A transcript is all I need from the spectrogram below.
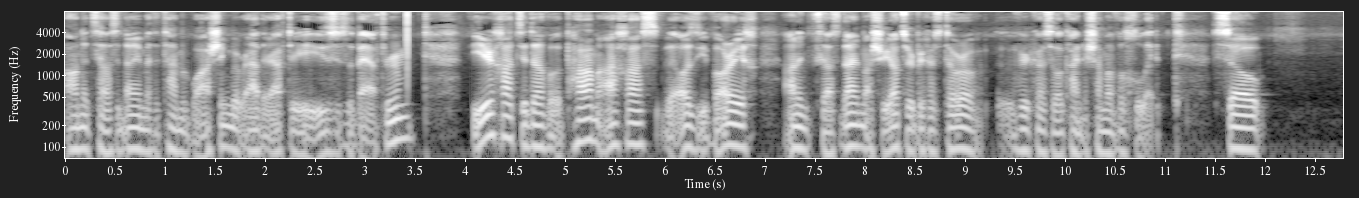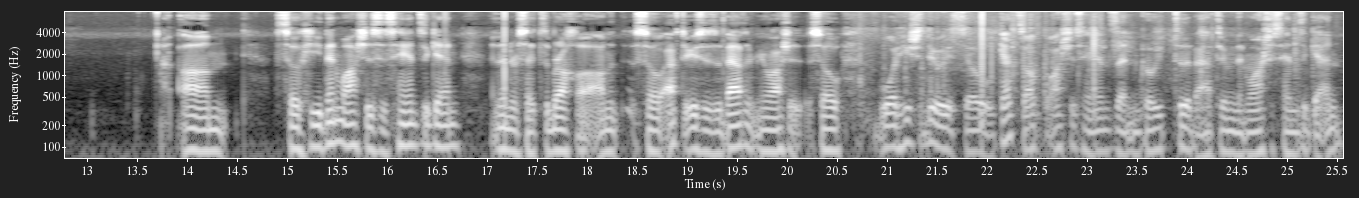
on its hasadayim at the time of washing, but rather after he uses the bathroom. V'yirchat yadav pam achas ve'oz yivarich on its hasadayim asher yatzer birkas Torah virkas elkai neshama v'chule. So, um, so he then washes his hands again and then recites the bracha on. So after he uses the bathroom, he washes. So what he should do is so gets up, washes his hands, then go to the bathroom, then wash his hands again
